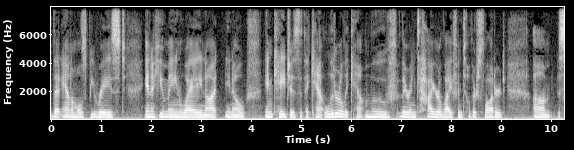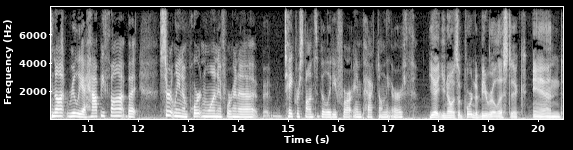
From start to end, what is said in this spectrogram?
that animals be raised in a humane way, not you know in cages that they can't literally can't move their entire life until they're slaughtered. Um, it's not really a happy thought, but certainly an important one if we're going to uh, take responsibility for our impact on the earth. Yeah, you know, it's important to be realistic and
